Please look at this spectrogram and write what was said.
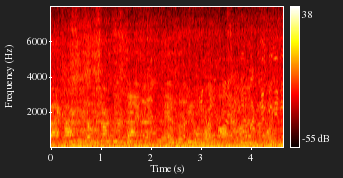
back on. No shark this time as the field goes off.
